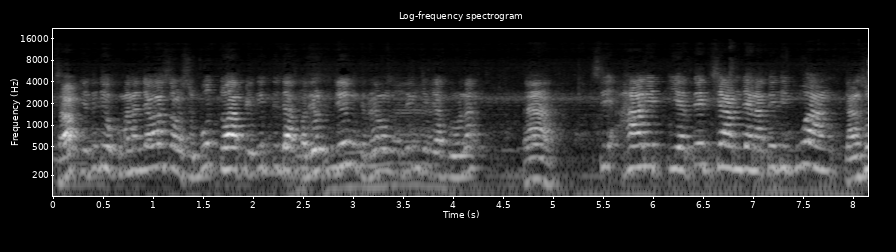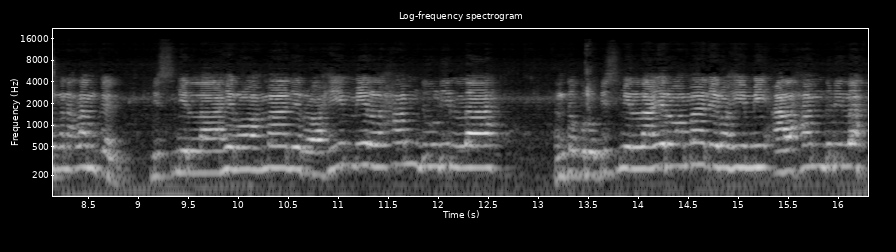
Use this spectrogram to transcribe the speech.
Sebab itu di hukuman Jawa soal sebut tuh pitip tidak padahal jeung kedua penting tiga puluh Nah, si halit ieu teh jamnya nanti dibuang, langsung kena lamkeun. Bismillahirrahmanirrahim. Alhamdulillah. Untuk guru Bismillahirrahmanirrahim. Alhamdulillah.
